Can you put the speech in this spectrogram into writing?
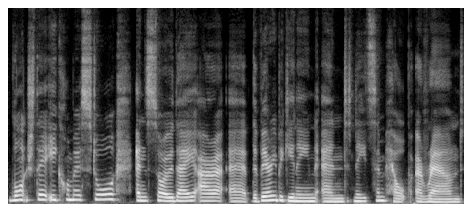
launched their e commerce store. And so they are at the very beginning and need some help around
